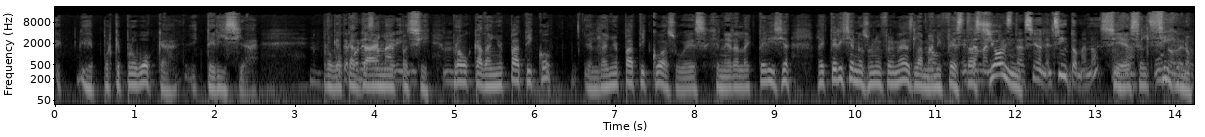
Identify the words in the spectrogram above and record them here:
eh, eh, porque provoca ictericia, provoca daño, pues, sí, provoca daño hepático. El daño hepático a su vez genera la ictericia. La ictericia no es una enfermedad, es la manifestación. Es la manifestación, el síntoma, ¿no? Sí, es el signo.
